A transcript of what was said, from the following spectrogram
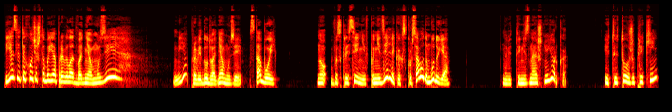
Если ты хочешь, чтобы я провела два дня в музее, я проведу два дня в музее. С тобой. Но в воскресенье и в понедельник экскурсоводом буду я». Но ведь ты не знаешь Нью-Йорка. И ты тоже, прикинь?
